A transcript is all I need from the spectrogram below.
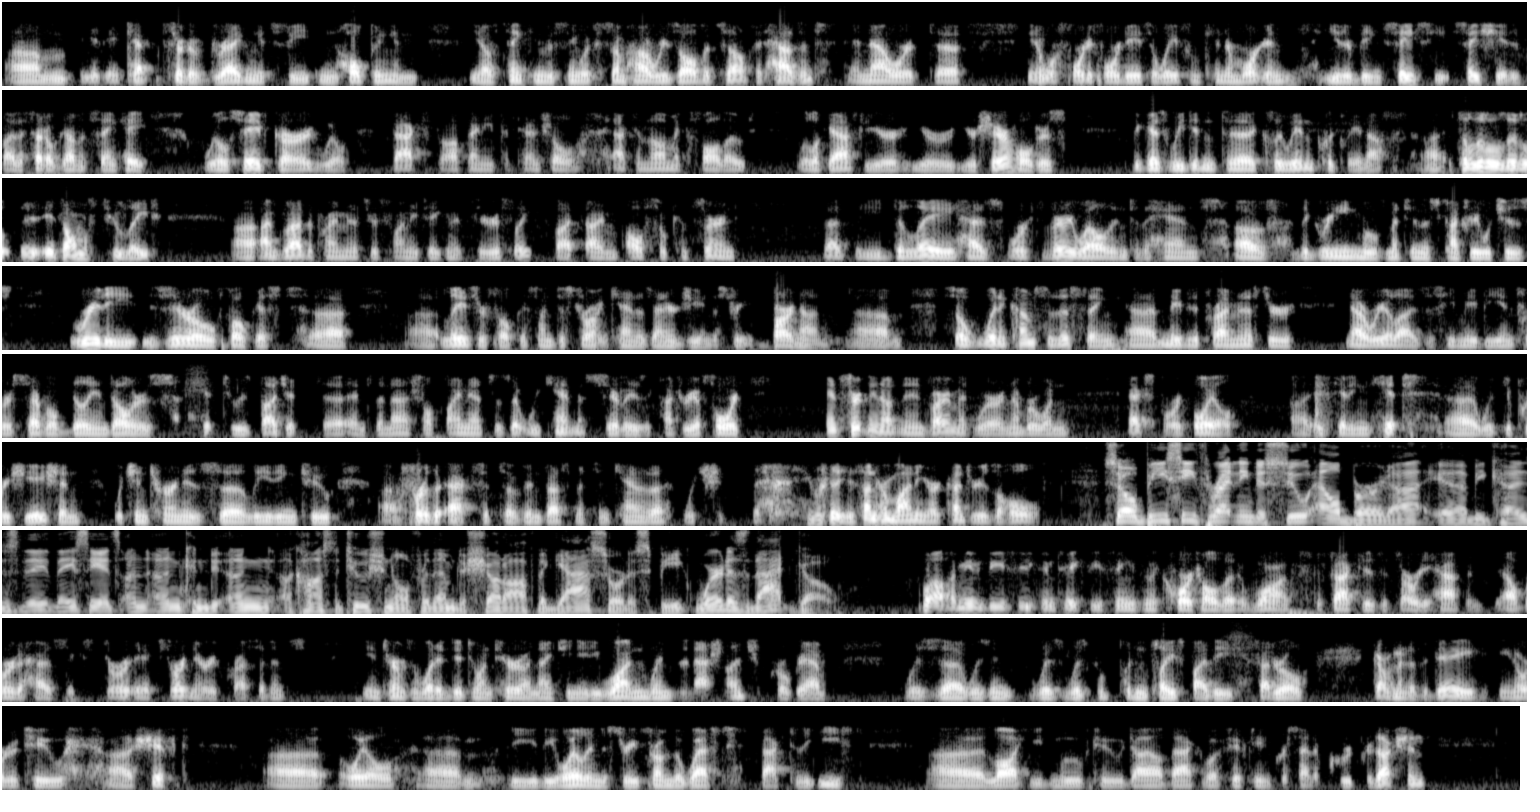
Um, it, it kept sort of dragging its feet and hoping and, you know, thinking this thing would somehow resolve itself. It hasn't, and now we're at, uh, you know, we're 44 days away from Kinder Morgan either being sati- satiated by the federal government saying, hey, we'll safeguard, we'll backstop any potential economic fallout. We'll look after your your your shareholders because we didn't uh, clue in quickly enough. Uh, it's a little little. It's almost too late. Uh, I'm glad the prime minister is finally taking it seriously, but I'm also concerned that the delay has worked very well into the hands of the green movement in this country, which is really zero focused, uh, uh, laser focused on destroying Canada's energy industry, bar none. Um, so when it comes to this thing, uh, maybe the prime minister now realizes he may be in for several billion dollars hit to his budget uh, and to the national finances that we can't necessarily as a country afford, and certainly not in an environment where our number one export, oil, uh, is getting hit uh, with depreciation, which in turn is uh, leading to uh, further exits of investments in Canada, which really is undermining our country as a whole. So BC threatening to sue Alberta uh, because they, they say it's un, unconstitutional for them to shut off the gas, so to speak. Where does that go? Well, I mean, BC can take these things in the court all that it wants. The fact is, it's already happened. Alberta has extra- extraordinary precedents in terms of what it did to Ontario in 1981 when the National Energy Program was uh, was in, was was put in place by the federal government of the day in order to uh, shift uh, oil, um, the the oil industry from the west back to the east. Uh, Lougheed moved to dial back about 15% of crude production.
